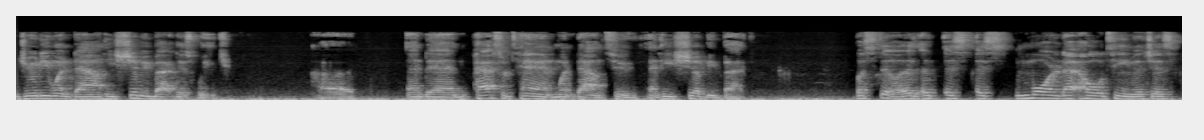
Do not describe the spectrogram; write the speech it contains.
Jeudy went down. He should be back this week. Uh, and then Pastor Tan went down too, and he should be back. But still, it, it, it's it's more that whole team. It's just,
